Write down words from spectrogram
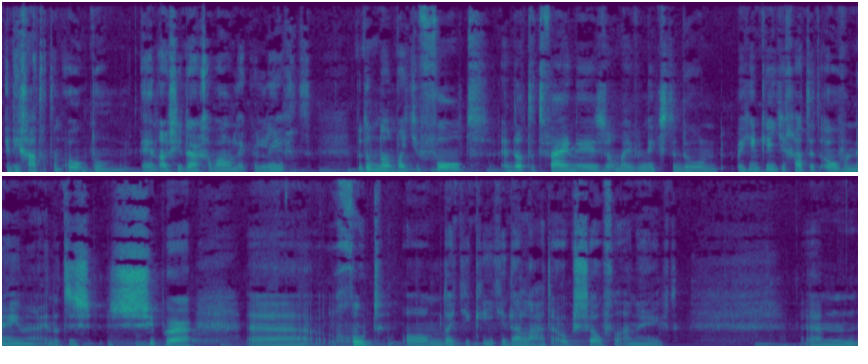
En die gaat dat dan ook doen. En als je daar gewoon lekker ligt, bedoel dan wat je voelt en dat het fijn is om even niks te doen. Weet je, een kindje gaat het overnemen. En dat is super uh, goed, omdat je kindje daar later ook zoveel aan heeft. Um,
